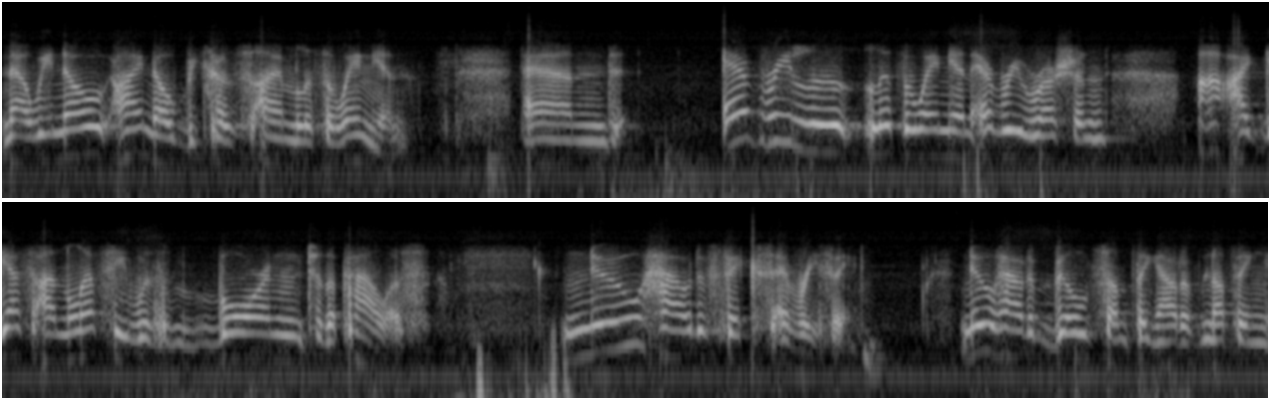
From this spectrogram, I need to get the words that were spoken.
Now, we know, I know because I'm Lithuanian. And every Lithuanian, every Russian, I guess, unless he was born to the palace, knew how to fix everything knew how to build something out of nothing.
